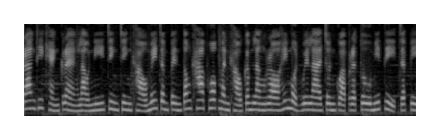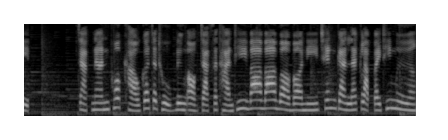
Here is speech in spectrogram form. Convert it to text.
ร่างที่แข็งแกร่งเหล่านี้ จริง ๆ เขาไม่จำเป็นต้องฆ่าพวกมันเขากำลังรอให้หมดเวลาจนกว่าประตูมิติจะปิด จากนั้นพวกเขาก็จะถูกดึงออกจากสถานที่บ้าๆบอๆนี้เช่นกันและกลับไปที่เมือง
